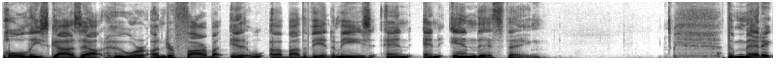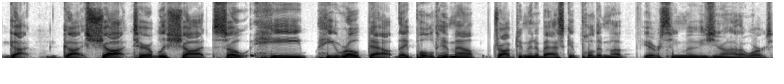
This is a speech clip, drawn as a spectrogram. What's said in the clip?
pull these guys out who were under fire by uh, by the Vietnamese, and and in this thing, the medic got got shot, terribly shot. So he he roped out. They pulled him out, dropped him in a basket, pulled him up. If you ever seen movies, you know how that works.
